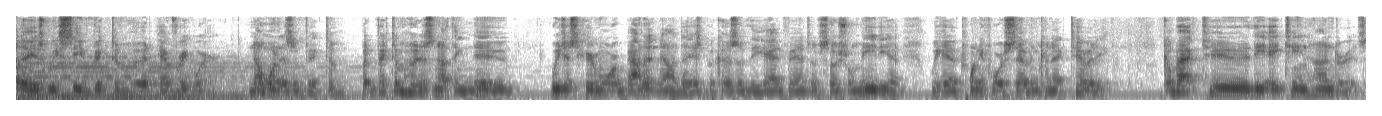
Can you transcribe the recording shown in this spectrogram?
Nowadays, we see victimhood everywhere. No one is a victim, but victimhood is nothing new. We just hear more about it nowadays because of the advent of social media. We have 24 7 connectivity. Go back to the 1800s.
